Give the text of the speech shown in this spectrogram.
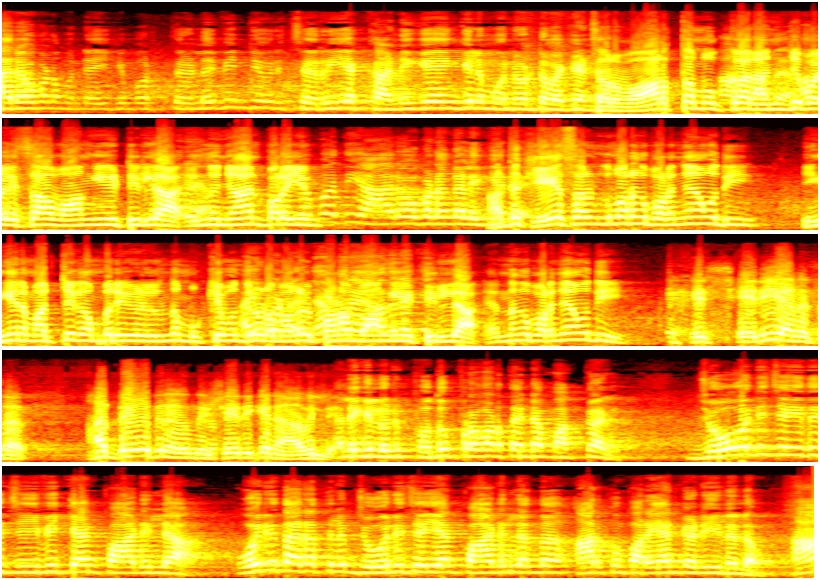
ആരോപണം ഉന്നയിക്കുമ്പോൾ തെളിവിന്റെ ഒരു ചെറിയ കണികയെങ്കിലും മുന്നോട്ട് വെക്കേണ്ടത് വാർത്ത മുക്കാൻ അഞ്ച് പൈസ വാങ്ങിയിട്ടില്ല എന്ന് ഞാൻ പറയും. ആരോപണങ്ങൾ അത് ഇങ്ങനെ കെ എസ് അരുൺകുമാർ പറഞ്ഞാൽ മതി. ഇങ്ങനെ മറ്റു കമ്പനികളിൽ നിന്ന് മുഖ്യമന്ത്രിയുടെ മകൾ പണം വാങ്ങിയിട്ടില്ല എന്നങ്ങ് പറഞ്ഞാൽ മതി. ശരിയാണ് സാർ. അദ്ദേഹത്തിന് അത് നിഷേധിക്കാനാവില്ല. അല്ലെങ്കിൽ ഒരു പൊതുപ്രവർത്തകന്റെ മക്കൾ ജോലി ചെയ്ത് ജീവിക്കാൻ പാടില്ല. ഒരു തരത്തിലും ജോലി ചെയ്യാൻ പാടില്ലെന്ന് ആർക്കും പറയാൻ കഴിയില്ലല്ലോ. ആ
